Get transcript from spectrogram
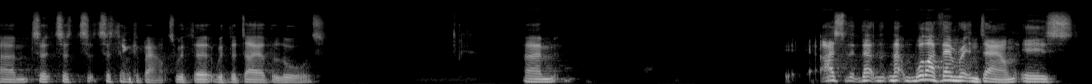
um, to, to, to, think about with the, with the day of the Lord. Um, as that, that, what I've then written down is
